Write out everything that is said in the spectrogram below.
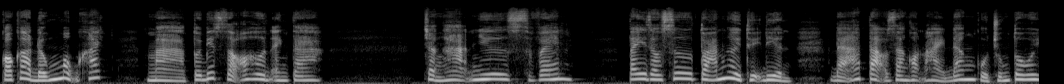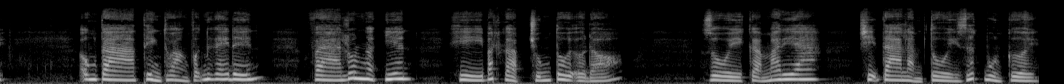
có cả đống mộng khách mà tôi biết rõ hơn anh ta. Chẳng hạn như Sven, tay giáo sư toán người Thụy Điển đã tạo ra ngọn hải đăng của chúng tôi. Ông ta thỉnh thoảng vẫn ghé đến và luôn ngạc nhiên khi bắt gặp chúng tôi ở đó. Rồi cả Maria, chị ta làm tôi rất buồn cười.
